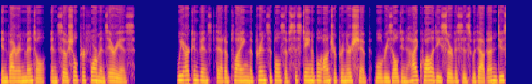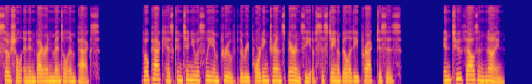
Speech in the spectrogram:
environmental, and social performance areas. We are convinced that applying the principles of sustainable entrepreneurship will result in high-quality services without undue social and environmental impacts. Vopak has continuously improved the reporting transparency of sustainability practices. In 2009,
